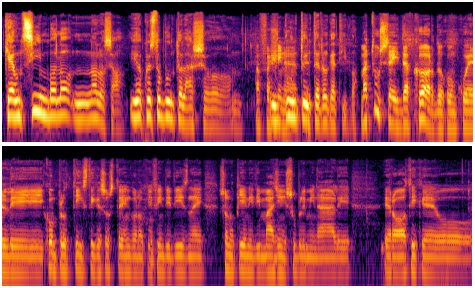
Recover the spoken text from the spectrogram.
Che è un simbolo? Non lo so. Io a questo punto lascio il punto interrogativo. Ma tu sei d'accordo con quelli complottisti che sostengono che i film di Disney sono pieni di immagini subliminali, erotiche o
